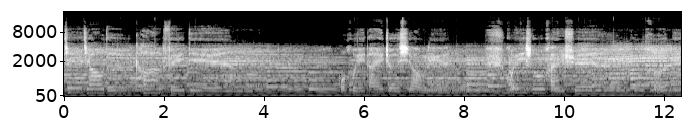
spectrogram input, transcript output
街角的咖啡店，我会带着笑脸，挥手寒暄，和你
